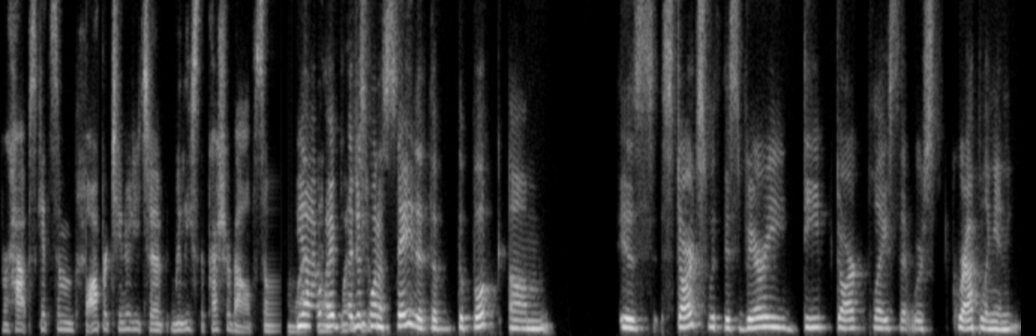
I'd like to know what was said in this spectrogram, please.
perhaps get some opportunity to release the pressure valve somewhat. Yeah, I, I just want to say that the, the book um, is, starts with this very deep, dark place that we're grappling in,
